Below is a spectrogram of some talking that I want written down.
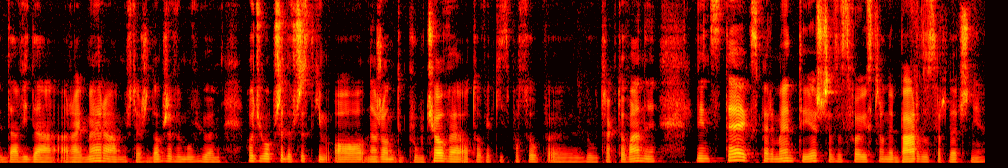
Dawida Reimera, myślę, że dobrze wymówiłem. Chodziło przede wszystkim o narządy płciowe, o to w jaki sposób e, był traktowany. Więc te eksperymenty jeszcze ze swojej strony bardzo serdecznie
